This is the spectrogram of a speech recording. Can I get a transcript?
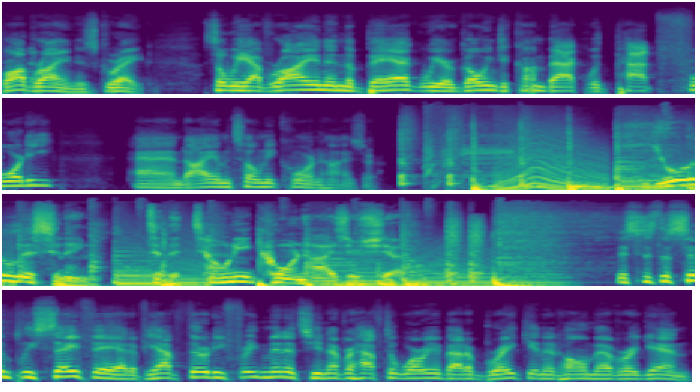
Bob Ryan is great. So we have Ryan in the bag. We are going to come back with Pat Forde, and I am Tony Kornheiser. You're listening to The Tony Kornheiser Show. This is the SimpliSafe ad. If you have 30 free minutes, you never have to worry about a break in at home ever again.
